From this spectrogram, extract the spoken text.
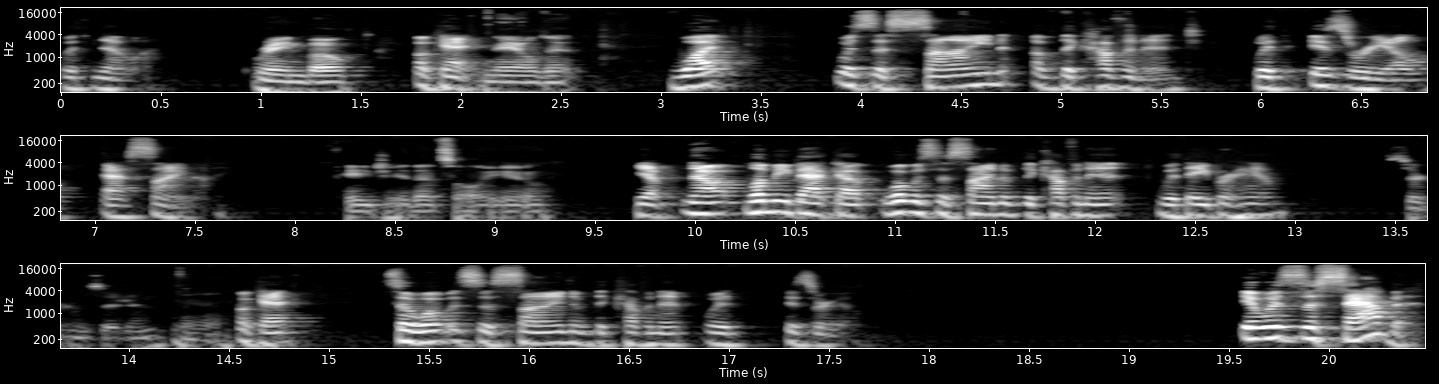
with Noah? Rainbow. Okay. Nailed it. What was the sign of the covenant with Israel at Sinai? AJ, that's all you. Yep. Now let me back up. What was the sign of the covenant with Abraham? Circumcision. Yeah. Okay. So what was the sign of the covenant with Israel? It was the Sabbath.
